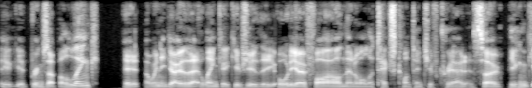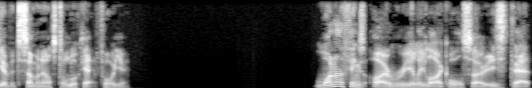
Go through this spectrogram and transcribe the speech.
it, it brings up a link it, when you go to that link, it gives you the audio file and then all the text content you've created. So you can give it to someone else to look at for you. One of the things I really like also is that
